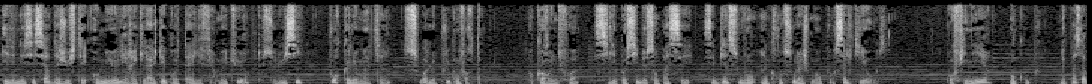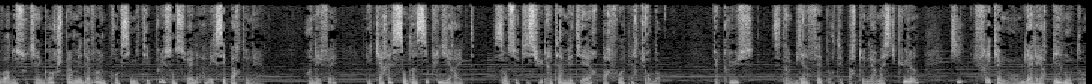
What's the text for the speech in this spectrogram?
il est nécessaire d'ajuster au mieux les réglages des bretelles et fermetures de celui-ci pour que le maintien soit le plus confortable. Encore une fois, s'il est possible de s'en passer, c'est bien souvent un grand soulagement pour celles qui osent. Pour finir, en couple, ne pas avoir de soutien-gorge permet d'avoir une proximité plus sensuelle avec ses partenaires. En effet, les caresses sont ainsi plus directes, sans ce tissu intermédiaire parfois perturbant. De plus, c'est un bienfait pour tes partenaires masculins qui, fréquemment, galèrent bien longtemps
